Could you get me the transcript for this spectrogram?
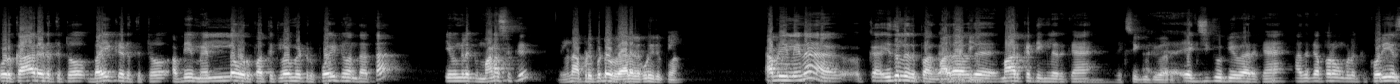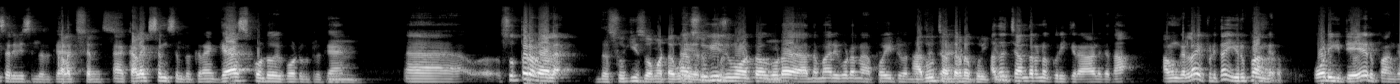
ஒரு கார் எடுத்துட்டோ பைக் எடுத்துட்டோ அப்படியே மெல்ல ஒரு பத்து கிலோமீட்டர் போயிட்டு வந்தா தான் இவங்களுக்கு மனசுக்கு இல்லைன்னா அப்படிப்பட்ட ஒரு வேலையில கூட இருக்கலாம் அப்படி இல்லைன்னா இதுல இருப்பாங்க. அதாவது மார்க்கெட்டிங்ல இருக்கேன். எக்ஸிக்யூட்டிவா எக்ஸிக்யூட்டிவா இருக்கேன். அதுக்கப்புறம் உங்களுக்கு கொரியர் சர்வீஸ்ல இருக்கேன். கலெக்ஷன்ஸ் கலெக்ஷன்ஸ்ல இருக்கிறேன் கேஸ் கொண்டு போய் போட்டுக்கிட்டு இருக்கேன். அஹ், சுத்துற வேலை. இந்த ஸ்விக்கி ஜொமேட்டோ கூட இருக்கு. ஜொமேட்டோ. கூட அந்த மாதிரி கூட நான் போயிட்டு வந்து அதுவும் சந்திரனை குறிக்கும் அதுவும் சந்திரனை குறிக்கிற ஆளுங்க தான் அவங்க எல்லாம் இப்படித்தான் இருப்பாங்க ஓடிக்கிட்டே இருப்பாங்க.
